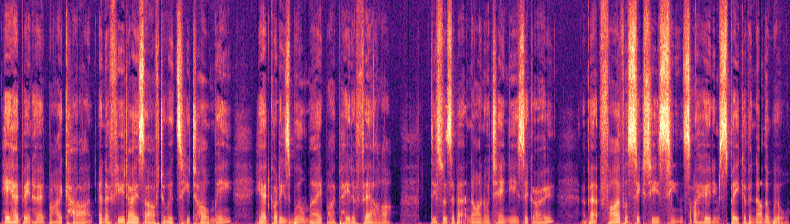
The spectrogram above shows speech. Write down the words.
He had been hurt by a cart, and a few days afterwards he told me he had got his will made by Peter Fowler. This was about nine or ten years ago. About five or six years since, I heard him speak of another will.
